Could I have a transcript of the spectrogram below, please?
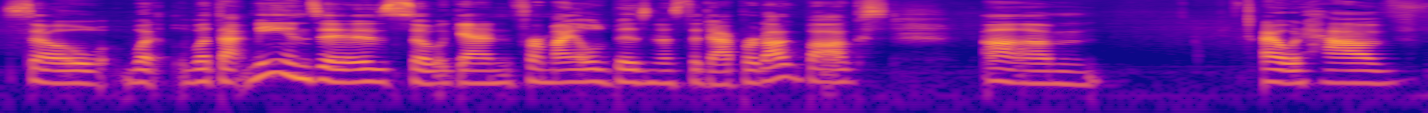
So what what that means is so again for my old business the Dapper Dog box um I would have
